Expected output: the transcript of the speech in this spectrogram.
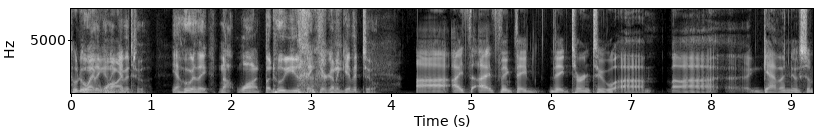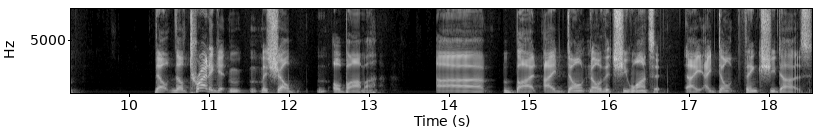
Who do are I they want? give it to? Yeah, who are they not want, but who you think they're going to give it to? Uh, I th- I think they they'd turn to uh, uh, Gavin Newsom. They'll they'll try to get M- Michelle Obama, uh, but I don't know that she wants it. I, I don't think she does,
